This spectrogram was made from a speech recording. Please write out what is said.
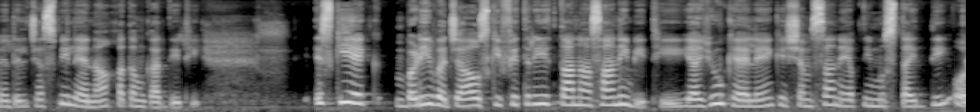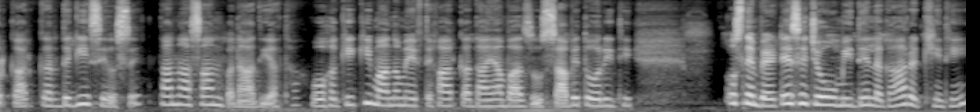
में दिलचस्पी लेना ख़त्म कर दी थी। इसकी एक बड़ी वजह उसकी फितरी तानासानी भी थी, या यूँ कह लें कि शमसा ने अपनी मुस्तैदी और कारकर्दगी से उसे तानासान बना दिया था। वो हकीकी मानों में इफ्तार का दायां बाजू साबित हो रही थी। उसने बेटे से जो उम्मीदें लगा रखी थीं,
